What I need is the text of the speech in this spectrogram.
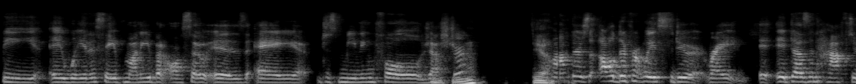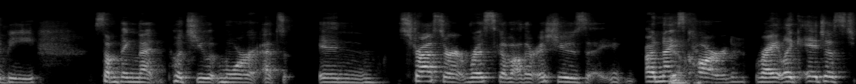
be a way to save money, but also is a just meaningful gesture. Mhm. yeah Um, there's all different ways to do it, right? It, it doesn't have to be something that puts you more at in stress or at risk of other issues. A nice Yeah. card, right? Like it just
